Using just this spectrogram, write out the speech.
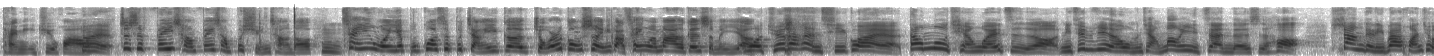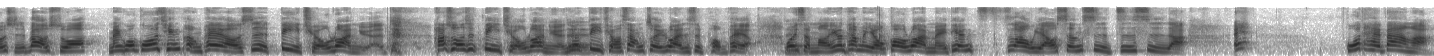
台铭一句话哦。对，这是非常非常不寻常的哦。嗯，蔡英文也不过是不讲一个九二共识，你把蔡英文骂的跟什么一样？我觉得很奇怪哎。到目前为止哦，你记不记得我们讲贸易战的时候，上个礼拜《环球时报》说美国国务卿蓬佩奥是地球乱源，他说是地球乱源，就地球上最乱是蓬佩尔。为什么？因为他们有够乱，每天。造谣生事之事啊！哎，国台办啊，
